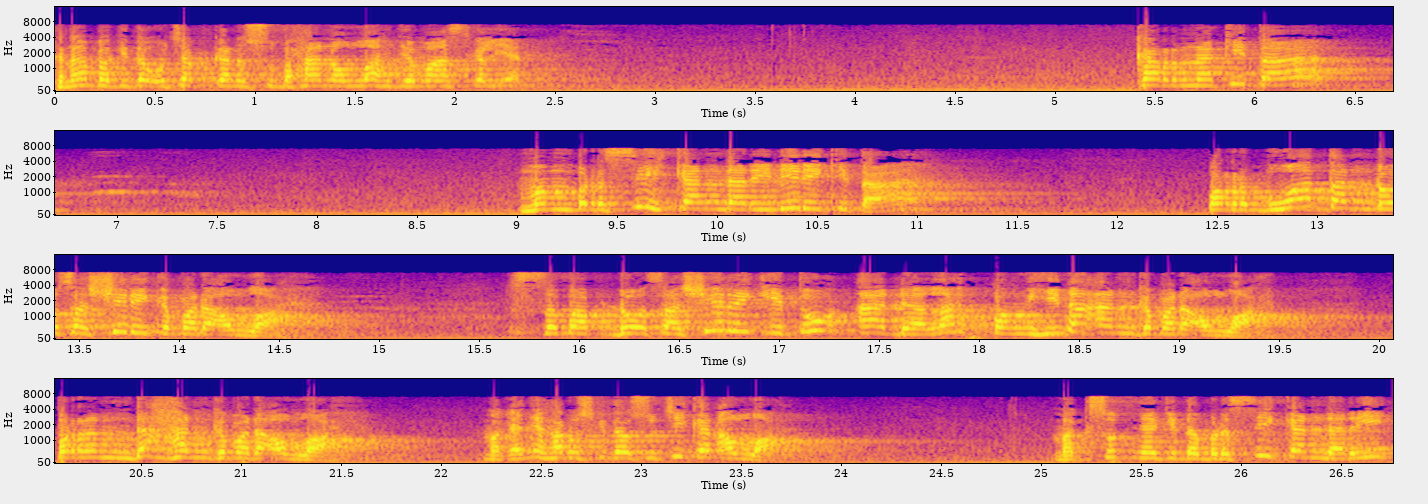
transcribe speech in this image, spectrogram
Kenapa kita ucapkan subhanallah jemaah sekalian? Karena kita membersihkan dari diri kita perbuatan dosa syirik kepada Allah. Sebab dosa syirik itu adalah penghinaan kepada Allah, perendahan kepada Allah. Makanya harus kita sucikan Allah. Maksudnya kita bersihkan dari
